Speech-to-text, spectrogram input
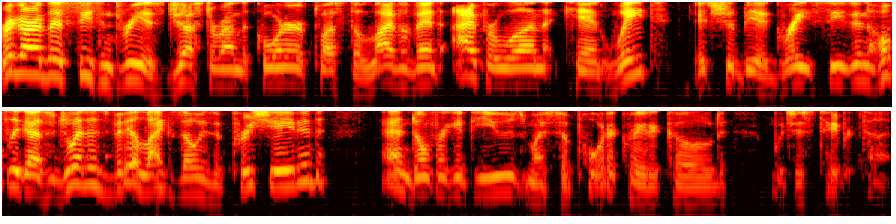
Regardless, Season 3 is just around the corner, plus the live event. I, for one, can't wait. It should be a great season. Hopefully, you guys enjoy this video. Like is always appreciated. And don't forget to use my supporter creator code, which is Tabor Time.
